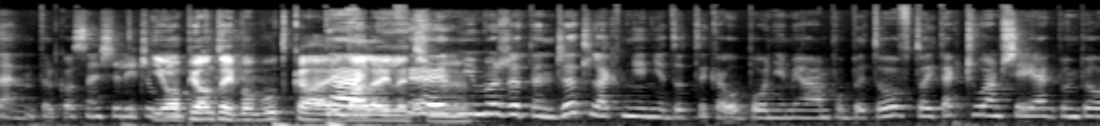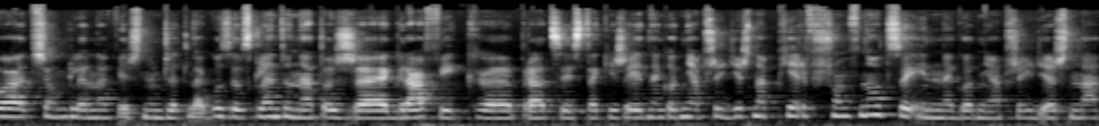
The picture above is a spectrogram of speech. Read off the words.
sen, tylko sen się liczył. I o piątej pobudka tak, i dalej lecimy. mimo że ten jetlag mnie nie dotykał, bo nie miałam pobytów, to i tak czułam się jakbym była ciągle na wiecznym jetlagu ze względu na to, że grafik e, pracy jest taki, że jednego dnia przyjdziesz na pierwszą w nocy, innego dnia przyjdziesz na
